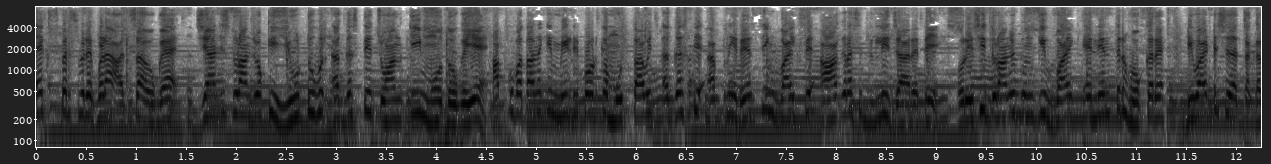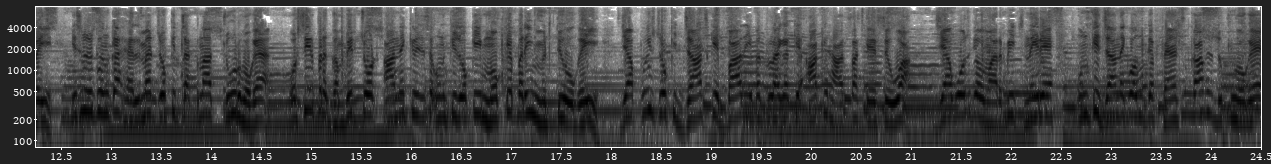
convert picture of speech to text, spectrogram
एक्सप्रेस पर एक बड़ा हादसा हो गया है, जहाँ जिस दौरान जो कि यूट्यूबर अगस्त्य चौहान की मौत हो गई है। आपको बता दें कि मीड रिपोर्ट के मुताबिक अगस्त्य अपनी रेसिंग बाइक से आगरा से दिल्ली जा रहे थे, और इसी दौरान जो उनकी बाइक अनियंत्रण होकर डिवाइडर से टकराई इसमें जो उनका हेलमेट जो की चकना चूर हो गया, और सिर पर गंभीर चोट आने की वजह से उनकी जो की मौके पर ही मृत्यु हो गई। जहाँ पुलिस जो की जाँच के बाद ये पता लगा की आखिर हादसा कैसे हुआ, जहाँ वो हमारे बीच नहीं रहे, उनके जाने के बाद उनके फैंस काफ़ी दुखी हो गए।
